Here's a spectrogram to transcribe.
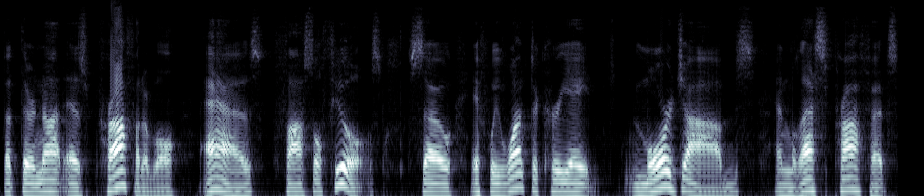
but they're not as profitable as fossil fuels. So if we want to create more jobs and less profits,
